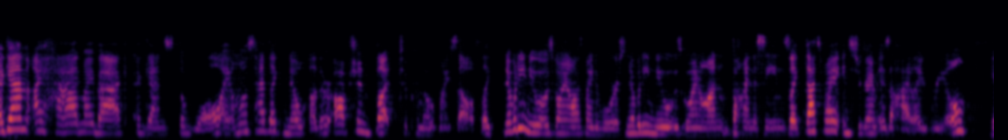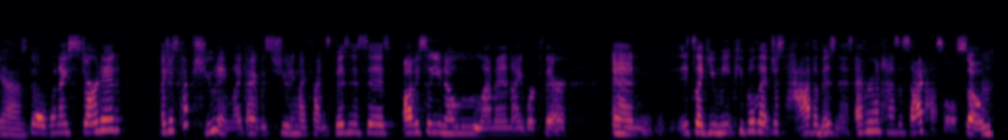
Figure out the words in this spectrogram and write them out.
again, I had my back against the wall. I almost had like no other option but to promote myself. Like nobody knew what was going on with my divorce. Nobody knew what was going on behind the scenes. Like that's why Instagram is a highlight reel. Yeah. So when I started, I just kept shooting. Like I was shooting my friends' businesses. Obviously, you know Lululemon. I worked there. And it's like you meet people that just have a business. Everyone has a side hustle. So Mm.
